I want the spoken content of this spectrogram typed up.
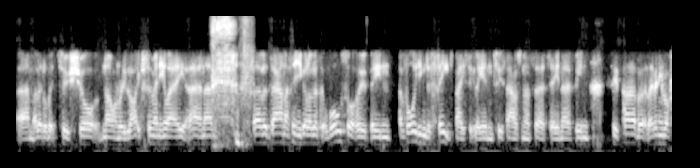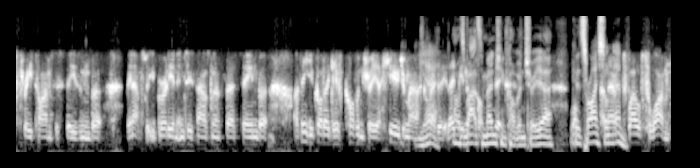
um, a little bit too short. No one really likes them anyway. And um, further down, I think you've got to look at Walsall, who've been avoiding defeat basically in 2013. They've been superb. They've only lost three times this season, but been absolutely brilliant in 2013. But I think you've got to give Coventry a huge amount of Yeah. credit. They've I was been the about top to mention six, Coventry, yeah. What 'Cause price and on they're them? 12 to one.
